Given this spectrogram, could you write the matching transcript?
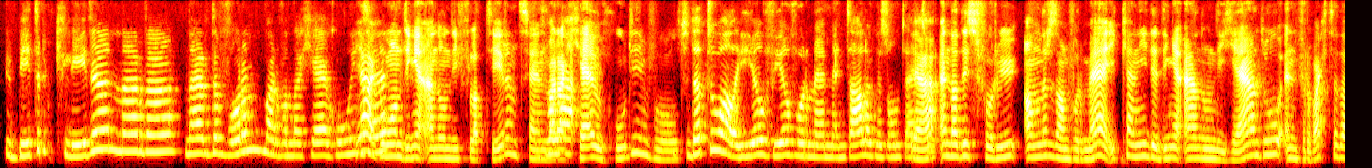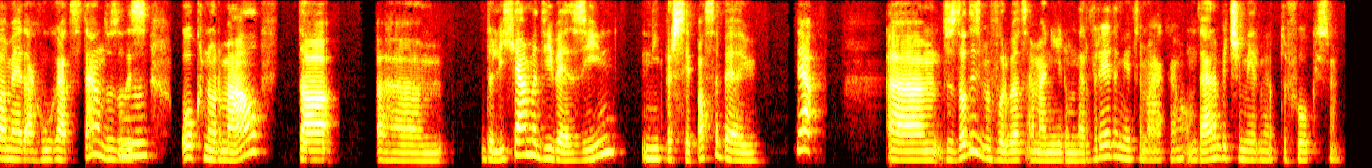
je beter kleden naar de, naar de vorm waarvan dat jij goed in Ja, bent. gewoon dingen aandoen die flatterend zijn, waar dat jij je goed in voelt. Dat doet al heel veel voor mijn mentale gezondheid. Ja, en dat is voor u anders dan voor mij. Ik kan niet de dingen aandoen die jij aandoet en verwachten dat mij dat goed gaat staan. Dus dat is ook normaal dat ehm, de lichamen die wij zien niet per se passen bij u. Ja. Ehm, dus dat is bijvoorbeeld een manier om daar vrede mee te maken, om daar een beetje meer mee op te focussen.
